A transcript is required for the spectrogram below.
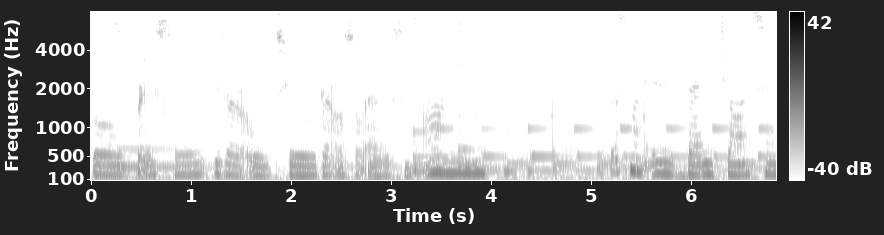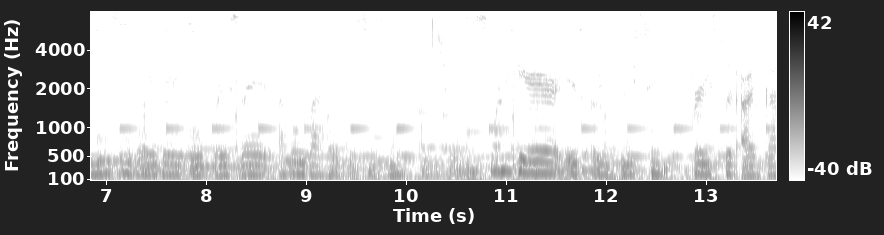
Gold bracelet. These are old too. They're also Alex and Ani. This one is Betsey Johnson. This is a very, very old bracelet. I believe I had this since middle school too. This one here is a recent bracelet I got.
